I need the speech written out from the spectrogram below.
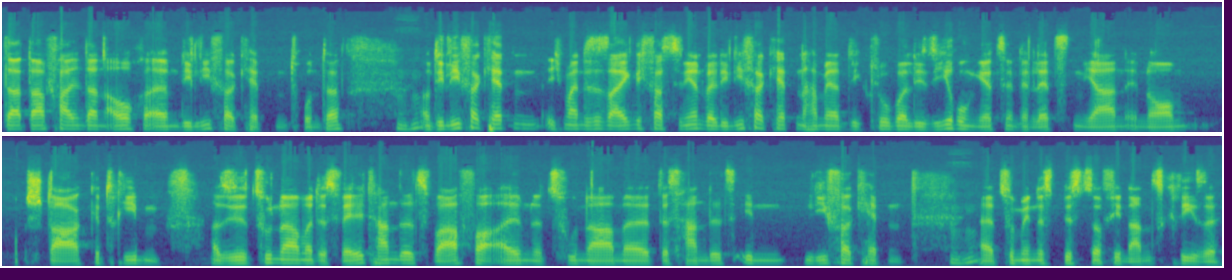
da, da fallen dann auch ähm, die Lieferketten drunter. Mhm. Und die Lieferketten, ich meine, es ist eigentlich faszinierend, weil die Lieferketten haben ja die Globalisierung jetzt in den letzten Jahren enorm stark getrieben. Also diese Zunahme des Welthandels war vor allem eine Zunahme des Handels in Lieferketten, mhm. äh, zumindest bis zur Finanzkrise.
